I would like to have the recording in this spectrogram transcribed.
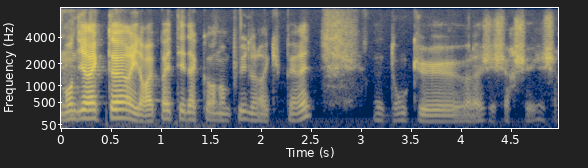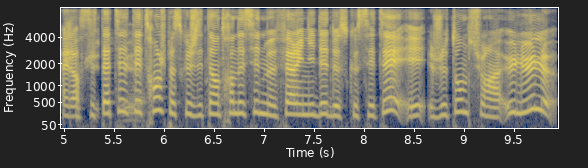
Mon directeur, il n'aurait pas été d'accord non plus de le récupérer. Donc euh, voilà, j'ai cherché, Alors, c'est étrange parce que j'étais en train d'essayer de me faire une idée de ce que c'était et je tombe sur un Ulule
